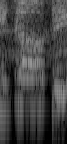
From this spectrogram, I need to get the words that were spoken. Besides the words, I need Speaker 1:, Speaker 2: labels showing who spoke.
Speaker 1: it go.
